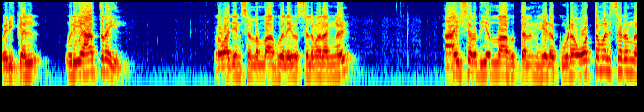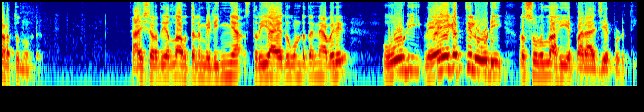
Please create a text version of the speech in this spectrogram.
ഒരിക്കൽ ഒരു യാത്രയിൽ പ്രവാചകൻ സല്ലാഹു അലൈഹി വസ്ലമ തങ്ങൾ ആയിഷ റതി അള്ളാഹു തലൻഹയുടെ കൂടെ ഓട്ടമത്സരം നടത്തുന്നുണ്ട്. ആയിഷ റതി അള്ളാഹു തലൻ മെലിഞ്ഞ സ്ത്രീ ആയതുകൊണ്ട് തന്നെ അവർ ഓടി വേഗത്തിൽ ഓടി റസൂലുള്ളാഹിയെ പരാജയപ്പെടുത്തി.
